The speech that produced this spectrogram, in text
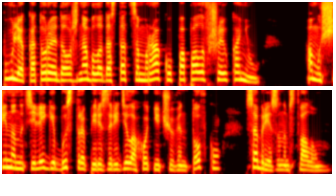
Пуля, которая должна была достаться мраку, попала в шею коню а мужчина на телеге быстро перезарядил охотничью винтовку с обрезанным стволом.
